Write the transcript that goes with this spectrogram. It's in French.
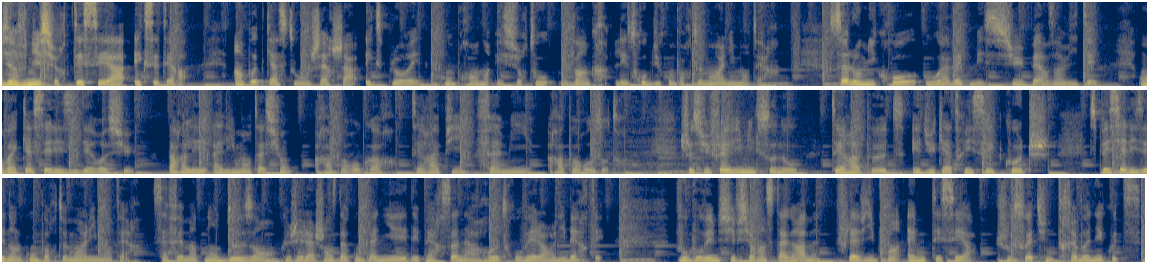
Bienvenue sur TCA, etc. Un podcast où on cherche à explorer, comprendre et surtout vaincre les troubles du comportement alimentaire. Seul au micro ou avec mes super invités, on va casser les idées reçues, parler alimentation, rapport au corps, thérapie, famille, rapport aux autres. Je suis Flavie Milsono, thérapeute, éducatrice et coach spécialisée dans le comportement alimentaire. Ça fait maintenant deux ans que j'ai la chance d'accompagner des personnes à retrouver leur liberté. Vous pouvez me suivre sur Instagram, flavie.mtca. Je vous souhaite une très bonne écoute.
